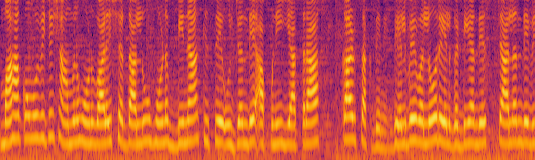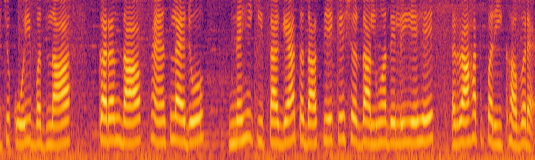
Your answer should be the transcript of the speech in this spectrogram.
ਮਹਾਕੁੰਭ ਵਿੱਚ ਸ਼ਾਮਲ ਹੋਣ ਵਾਲੇ ਸ਼ਰਧਾਲੂ ਹੁਣ ਬਿਨਾਂ ਕਿਸੇ ਉਲਝਣ ਦੇ ਆਪਣੀ ਯਾਤਰਾ ਕਰ ਸਕਦੇ ਨੇ। ਰੇਲਵੇ ਵੱਲੋਂ ਰੇਲ ਗੱਡੀਆਂ ਦੇ ਚਾਲਨ ਦੇ ਵਿੱਚ ਕੋਈ ਬਦਲਾਅ ਕਰਨ ਦਾ ਫੈਸਲਾ ਹੈ ਜੋ ਨਹੀਂ ਕੀਤਾ ਗਿਆ, ਤਾਂ ਦੱਸਦੀਏ ਕਿ ਸ਼ਰਧਾਲੂਆਂ ਦੇ ਲਈ ਇਹ ਰਾਹਤ ਭਰੀ ਖਬਰ ਹੈ।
